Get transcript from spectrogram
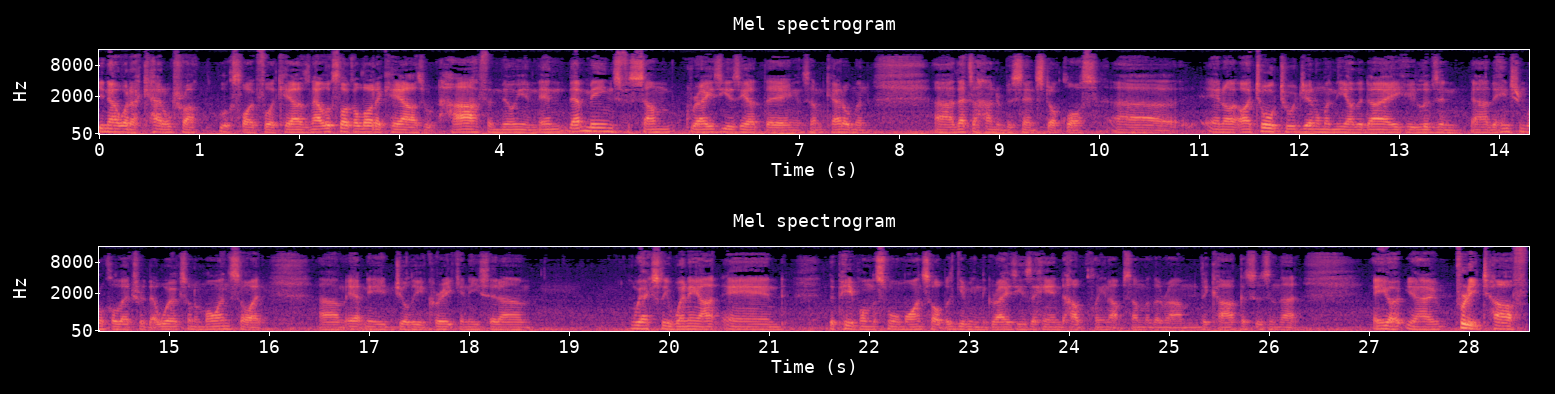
you know what a cattle truck looks like full of cows, and that looks like a lot of cows, half a million, and that means for some graziers out there and some cattlemen, uh, that's 100% stock loss. Uh, and I, I, talked to a gentleman the other day who lives in uh, the Hinchinbrook electorate that works on a mine site um, out near Julia Creek, and he said um, we actually went out and the people on the small mine site was giving the graziers a hand to help clean up some of the um, the carcasses and that. And you got you know pretty tough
